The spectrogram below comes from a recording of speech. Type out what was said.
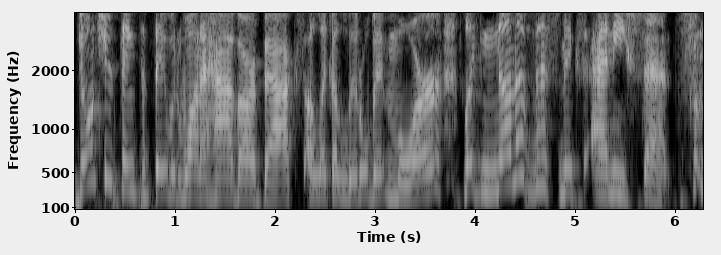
don't you think that they would want to have our backs a, like a little bit more? Like none of this makes any sense.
